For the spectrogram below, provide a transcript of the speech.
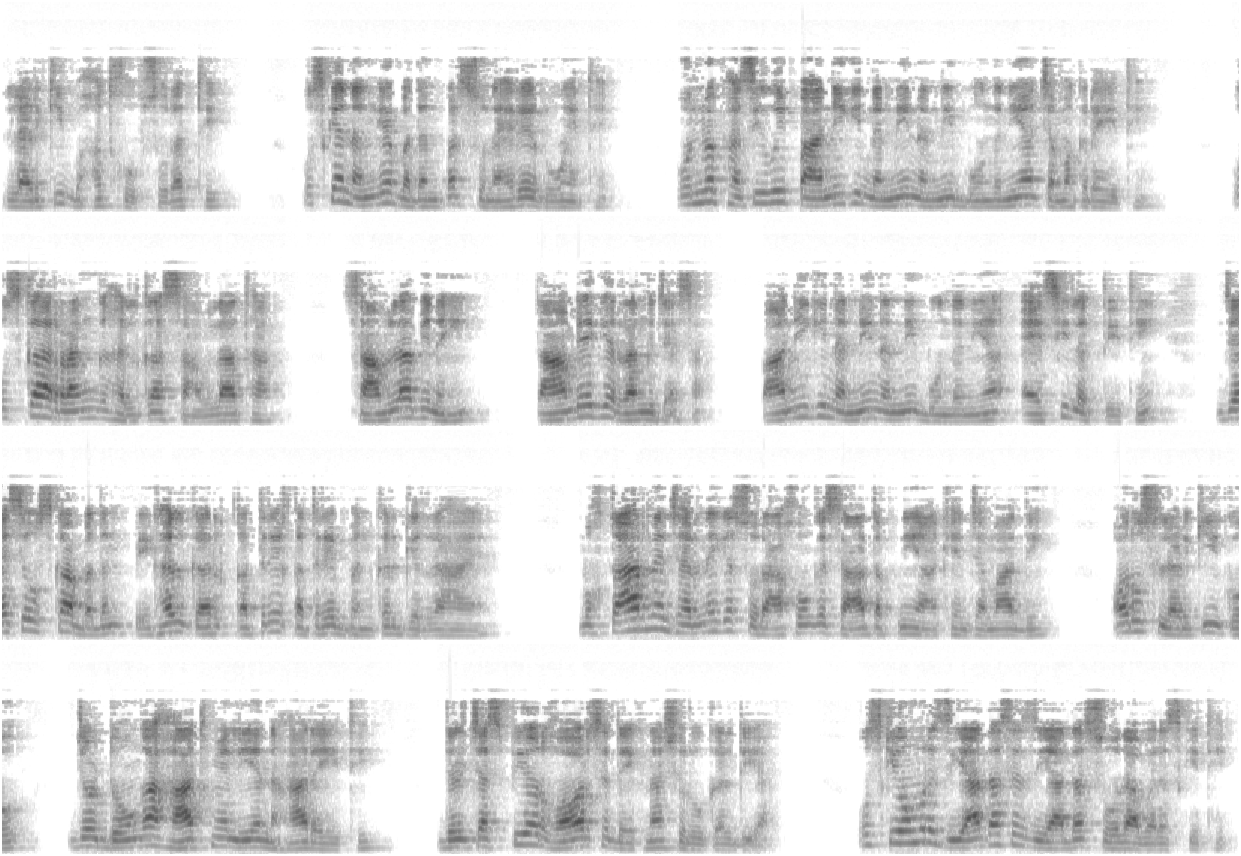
لڑکی بہت خوبصورت تھی۔ اس کے ننگے بدن پر سنہرے روئے تھے۔ ان میں پھنسی ہوئی پانی کی ننی ننی بوندنیاں چمک رہی تھی اس کا رنگ ہلکا سانولا تھا۔ سانولا بھی نہیں، تانبے کے رنگ جیسا۔ پانی کی ننی ننی بوندنیاں ایسی لگتی تھی جیسے اس کا بدن پگھل کر قطرے قطرے بن کر گر رہا ہے۔ مختار نے جھرنے کے سوراخوں کے ساتھ اپنی آنکھیں جما دی اور اس لڑکی کو جو ڈونگا ہاتھ میں لیے نہا رہی تھی، دلچسپی اور غور سے دیکھنا شروع کر دیا۔ اس کی عمر زیادہ سے زیادہ سولہ برس کی تھی۔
